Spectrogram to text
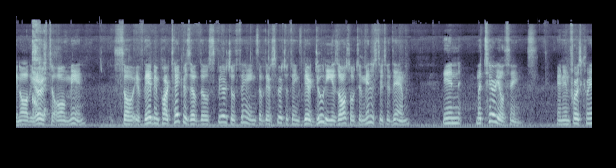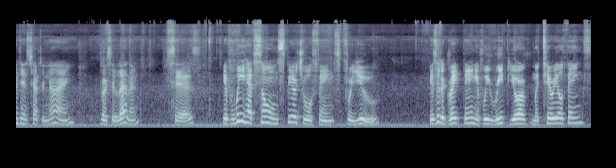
in all the earth to all men. So if they've been partakers of those spiritual things, of their spiritual things, their duty is also to minister to them in material things. And in 1 Corinthians chapter 9, verse 11 says, If we have sown spiritual things for you, is it a great thing if we reap your material things?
